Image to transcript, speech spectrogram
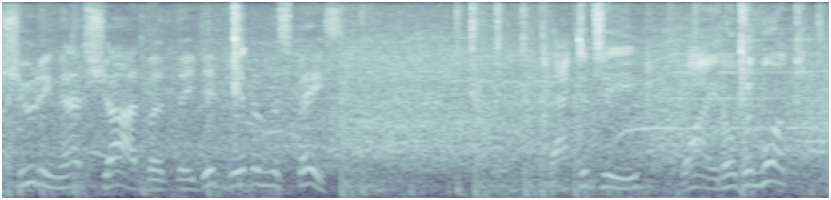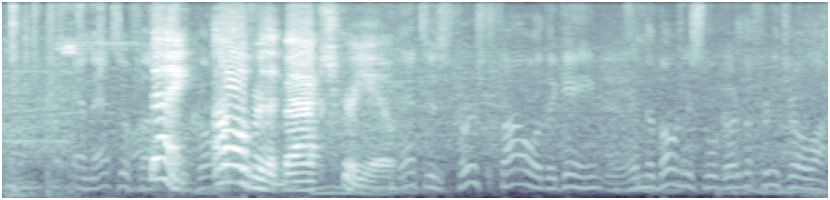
shooting that shot, but they did give him the space. Back to T. Wide open look. And that's a foul. Dang, call. over the back. Screw you. That's his first foul of the game, and the bonus will go to the free throw line.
